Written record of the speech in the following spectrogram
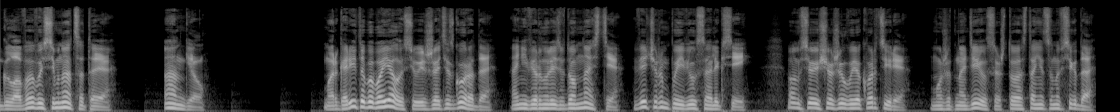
Глава 18. Ангел. Маргарита побоялась уезжать из города. Они вернулись в дом Насти. Вечером появился Алексей. Он все еще жил в ее квартире. Может, надеялся, что останется навсегда,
